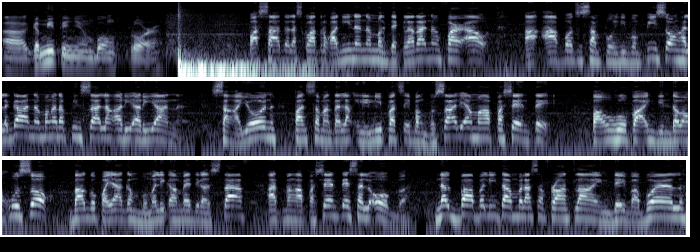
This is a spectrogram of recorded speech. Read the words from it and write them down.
uh, gamitin yung buong floor. Pasado alas 4 kanina nang magdeklara ng fire out. Aabot sa 10,000 piso ang halaga ng mga napinsalang ari-arian. Sa ngayon, pansamantalang ililipat sa ibang gusali ang mga pasyente. Pahuhupain din daw ang usok bago payagang bumalik ang medical staff at mga pasyente sa loob. Nagbabalita mula sa frontline, Dave Abuel,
